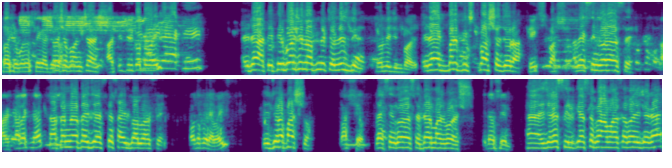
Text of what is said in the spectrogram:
ছয়শো পঞ্চাশ টাকা জোড়া। ছয়শো পঞ্চাশ। আর তিতির কত ভাই? এটা তিতির বয়স হলো আপনার চল্লিশ দিন। চল্লিশ দিন বয়স। এটা একবার ফিক্সড পাঁচশো জোড়া। ফিক্স পাঁচশো। ভ্যাকসিন করা আছে। আর না তাই যে আজকে সাইজ ভালো আছে। কত করে ভাই? এই জোড়া পাঁচশো। পাঁচশো। ভ্যাকসিন করা আছে দেড় মাস বয়স। এটাও সেম হ্যাঁ এই জায়গায় সিল্কি আছে ব্রাহ্ম আছে আবার এই জায়গায়।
